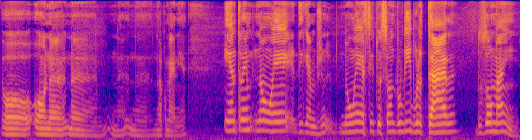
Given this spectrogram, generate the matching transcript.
ou, ou na, na, na, na Roménia, entra, não é, digamos, não é a situação de libertar dos alemães.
